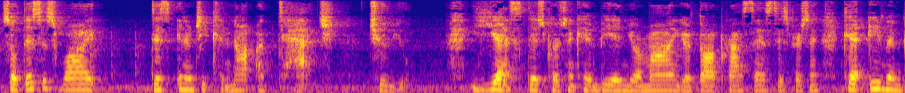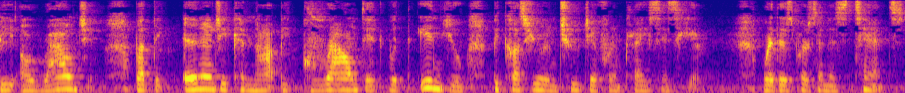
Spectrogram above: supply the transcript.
So this is why this energy cannot attach to you. Yes, this person can be in your mind, your thought process. This person can even be around you. But the energy cannot be grounded within you because you're in two different places here. Where this person is tensed,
